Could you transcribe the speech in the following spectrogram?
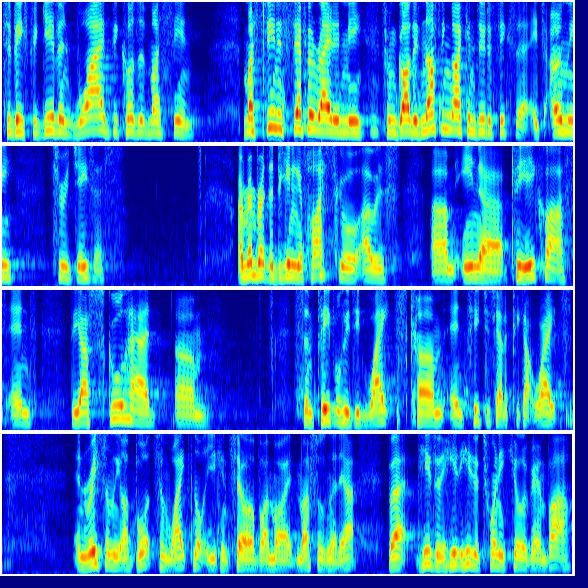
to be forgiven. Why? Because of my sin. My sin has separated me from God. There's nothing I can do to fix it. It's only through Jesus. I remember at the beginning of high school, I was um, in a PE class, and the uh, school had um, some people who did weights come and teach us how to pick up weights. And recently, I bought some weights, not that you can tell by my muscles, no doubt, but here's a, here's a 20 kilogram bar.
